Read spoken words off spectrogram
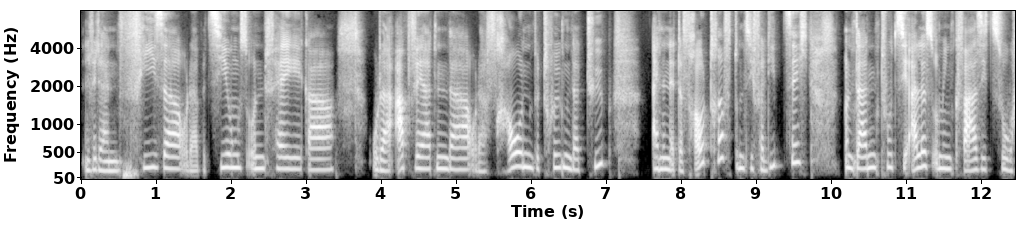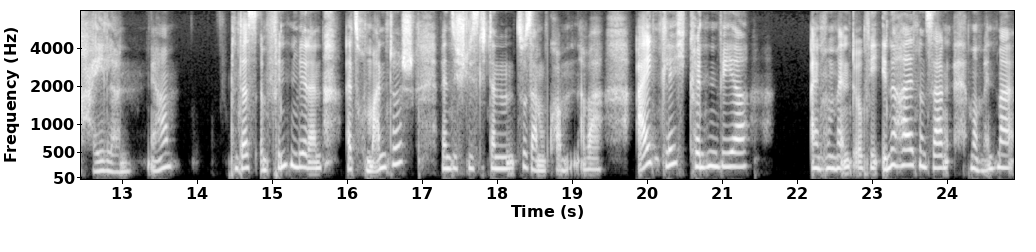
entweder ein fieser oder beziehungsunfähiger oder abwertender oder frauenbetrügender Typ eine nette Frau trifft und sie verliebt sich und dann tut sie alles, um ihn quasi zu heilen. Ja, und das empfinden wir dann als romantisch, wenn sie schließlich dann zusammenkommen. Aber eigentlich könnten wir einen Moment irgendwie innehalten und sagen, äh, Moment mal,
